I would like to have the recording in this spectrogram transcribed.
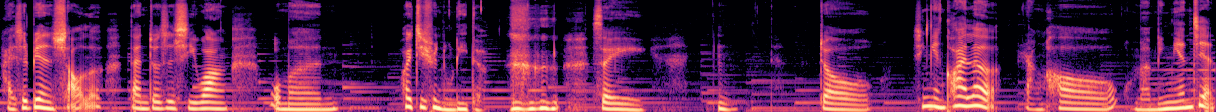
还是变少了，但就是希望我们会继续努力的，所以嗯，就新年快乐，然后我们明年见，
